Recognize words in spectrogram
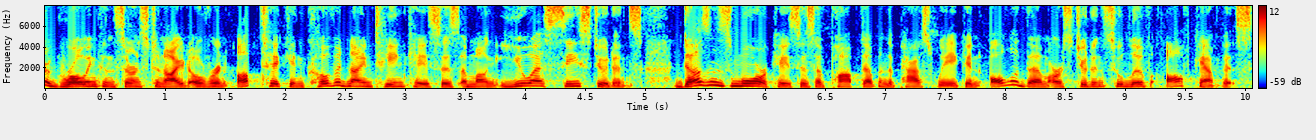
are growing concerns tonight over an uptick in COVID 19 cases among USC students. Dozens more cases have popped up in the past week, and all of them are students who live off campus.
